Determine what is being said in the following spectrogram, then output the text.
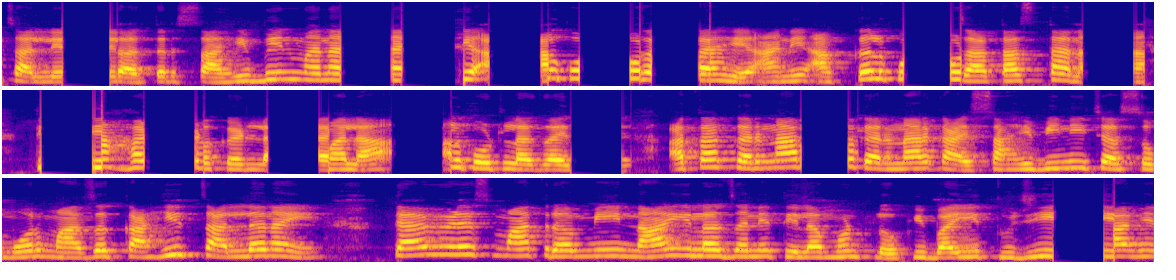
चाललेला. तर साहिबीन म्हणाले आहे? आणि अक्कल जात असताना हट पकडला. मला अक्कलकोटला जायचं. आता करणार करणार काय? साहेबिनीच्या समोर माझं काहीच चाललं नाही. त्यावेळेस मात्र मी ना इलाजाने तिला म्हटलो की बाई तुझी आहे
